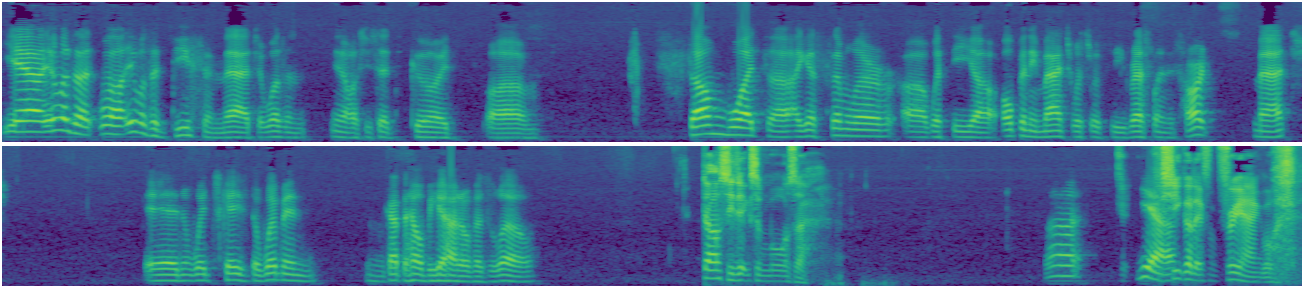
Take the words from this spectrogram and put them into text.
Yeah, it was a well, it was a decent match. It wasn't, you know, as you said, good. Um, somewhat, uh, I guess, similar uh, with the uh, opening match, which was the Wrestling is Heart match. In which case, the women got the hell beat out of as well. Darcy Dixon more so. Uh, yeah, She got it from three angles.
